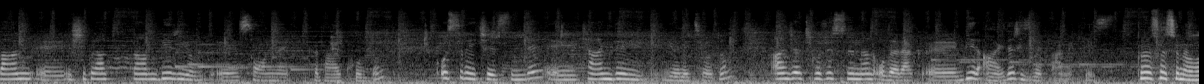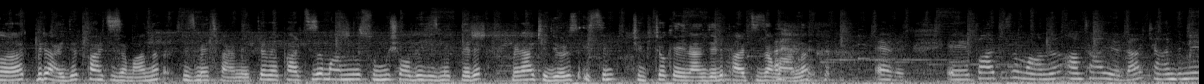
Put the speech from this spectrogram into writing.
Ben e, işi bıraktıktan bir yıl e, sonra kadar kurdum. O süre içerisinde e, kendim yönetiyordum. Ancak profesyonel olarak bir aydır hizmet vermekteyiz. Profesyonel olarak bir aydır parti zamanı hizmet vermekte ve parti zamanının sunmuş olduğu hizmetleri merak ediyoruz. İsim çünkü çok eğlenceli parti zamanı. Evet. E, parti zamanı Antalya'da kendimi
